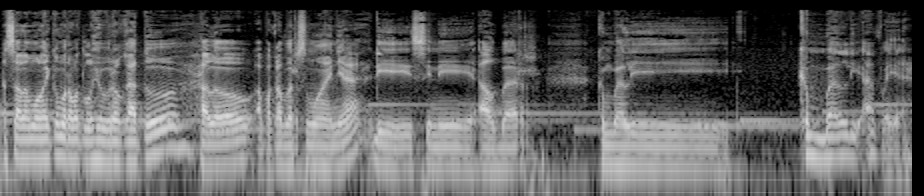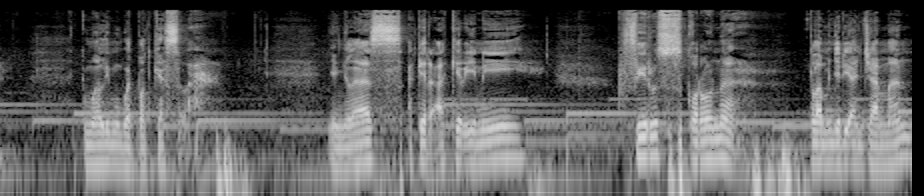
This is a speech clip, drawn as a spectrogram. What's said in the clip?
Assalamualaikum warahmatullahi wabarakatuh. Halo, apa kabar semuanya? Di sini Albar kembali kembali apa ya? Kembali membuat podcast lah. Yang jelas akhir-akhir ini virus corona telah menjadi ancaman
